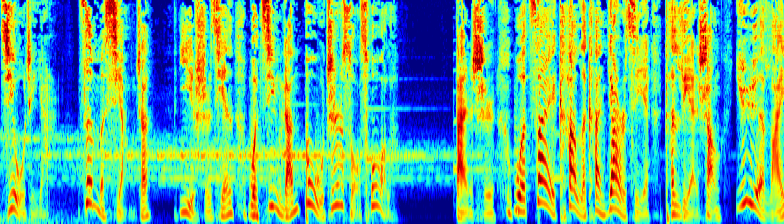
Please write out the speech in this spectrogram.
就这样，这么想着，一时间我竟然不知所措了。但是我再看了看燕儿姐，她脸上越来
